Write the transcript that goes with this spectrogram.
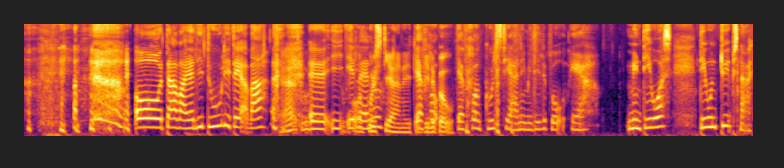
og der var jeg lige duelig der, var Ja, du, øh, i du et eller får en andet. guldstjerne i din jeg lille får, bog. Jeg får en guldstjerne i min lille bog, ja. Men det er jo også det er jo en dyb snak,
